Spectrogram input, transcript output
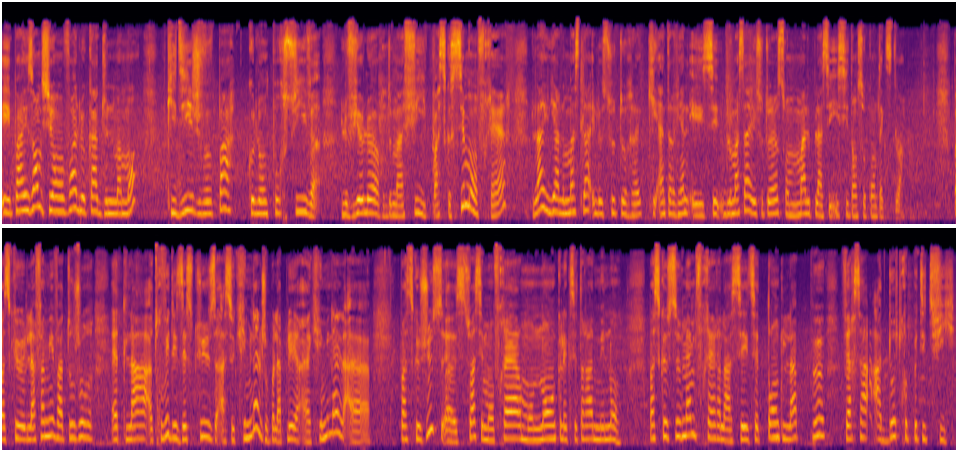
Et par exemple, si on voit le cas d'une maman qui dit je veux pas que l'on poursuive le violeur de ma fille parce que c'est mon frère, là, il y a le masla et le souterrain qui interviennent et le masla et le souterrain sont mal placés ici dans ce contexte-là. Parce que la famille va toujours être là à trouver des excuses à ce criminel. Je peux l'appeler un criminel. Euh, parce que juste, euh, soit c'est mon frère, mon oncle, etc. Mais non. Parce que ce même frère-là, cet oncle-là peut faire ça à d'autres petites filles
